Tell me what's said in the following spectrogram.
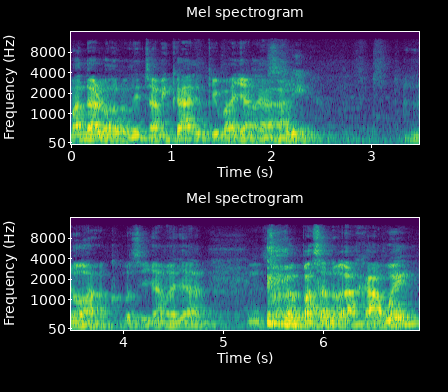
Mandarlos a los de Chamical que vayan a... No, a, ¿cómo se llama ya? Pasando a Jahwe,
